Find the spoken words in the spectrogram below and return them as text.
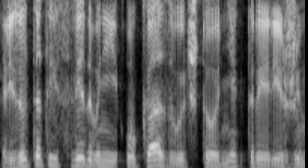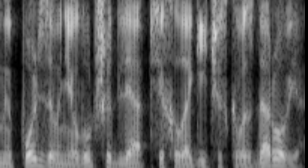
Результаты исследований указывают, что некоторые режимы пользования лучше для психологического здоровья.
